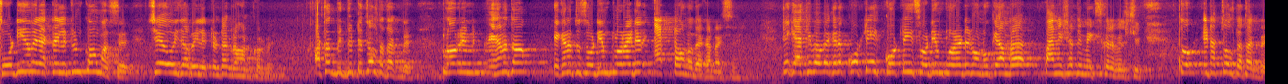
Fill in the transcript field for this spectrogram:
সোডিয়ামের একটা ইলেকট্রন কম আছে, সে ওই যাবে ইলেকট্রনটা গ্রহণ করবে। অর্থাৎ বিদ্যুৎটা চলতে থাকবে। ক্লোরিন, এখানে তো এখানে তো সোডিয়াম ক্লোরাইডের একটা অণু দেখানো হয়েছে। ঠিক একইভাবে এখানে কোটি কোটি সোডিয়াম ক্লোরাইডের অণুকে আমরা পানির সাথে মিক্স করে ফেলছি। তো এটা চলতে থাকবে।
